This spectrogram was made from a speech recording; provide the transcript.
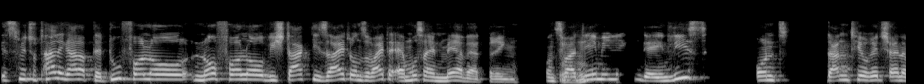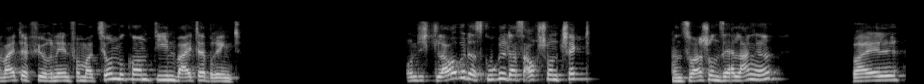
ist mir total egal, ob der Do Follow, No Follow, wie stark die Seite und so weiter, er muss einen Mehrwert bringen. Und zwar mhm. demjenigen, der ihn liest und dann theoretisch eine weiterführende Information bekommt, die ihn weiterbringt. Und ich glaube, dass Google das auch schon checkt. Und zwar schon sehr lange, weil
